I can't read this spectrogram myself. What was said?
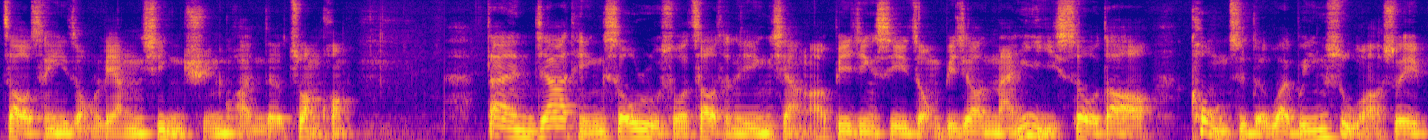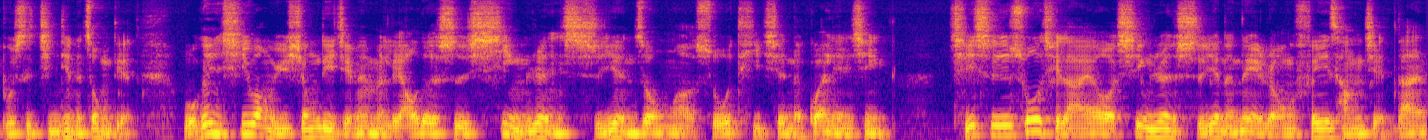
造成一种良性循环的状况。但家庭收入所造成的影响啊，毕竟是一种比较难以受到控制的外部因素啊，所以不是今天的重点。我更希望与兄弟姐妹们聊的是信任实验中啊所体现的关联性。其实说起来哦，信任实验的内容非常简单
